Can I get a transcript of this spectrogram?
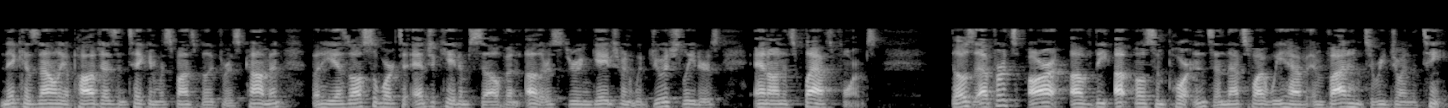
Nick has not only apologized and taken responsibility for his comment, but he has also worked to educate himself and others through engagement with Jewish leaders and on its platforms. Those efforts are of the utmost importance, and that's why we have invited him to rejoin the team.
